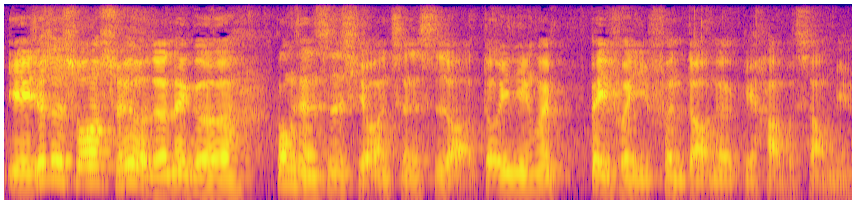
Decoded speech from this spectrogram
也就是说，所有的那个工程师写完程式哦，都一定会备份一份到那个 GitHub 上面，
